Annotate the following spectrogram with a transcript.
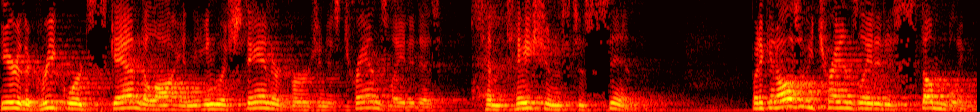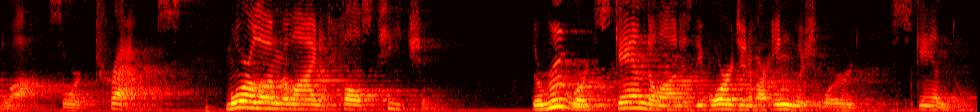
Here, the Greek word scandala in the English Standard Version is translated as temptations to sin. But it can also be translated as stumbling blocks or traps, more along the line of false teaching. The root word scandalon is the origin of our English word scandal.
